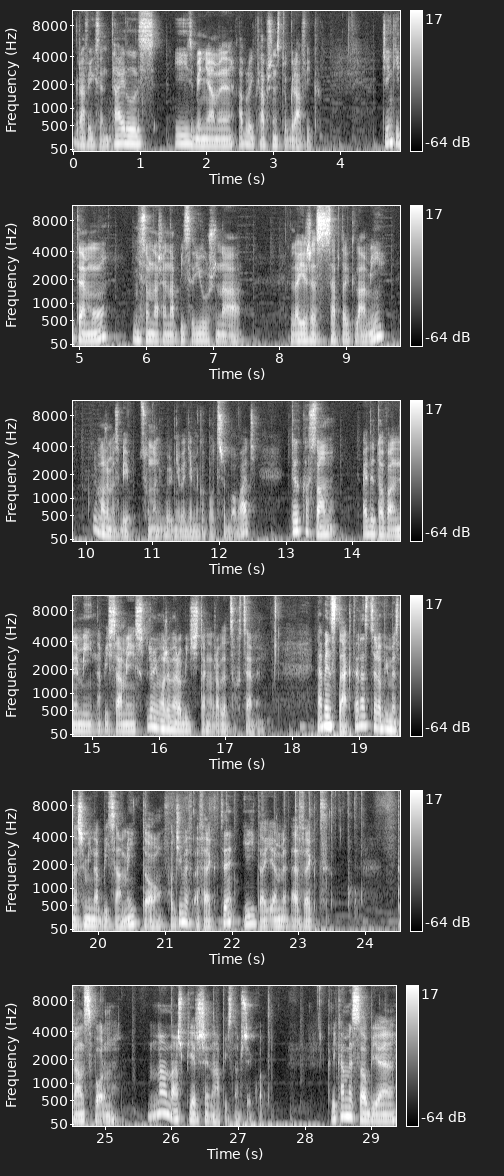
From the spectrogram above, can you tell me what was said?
Graphics and Titles i zmieniamy Upgrade Captions to Graphic. Dzięki temu nie są nasze napisy już na layerze z subtitlami, który możemy sobie usunąć, bo nie będziemy go potrzebować, tylko są edytowalnymi napisami, z którymi możemy robić tak naprawdę co chcemy. No więc tak, teraz co robimy z naszymi napisami, to wchodzimy w efekty i dajemy efekt transform na nasz pierwszy napis na przykład. Klikamy sobie,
